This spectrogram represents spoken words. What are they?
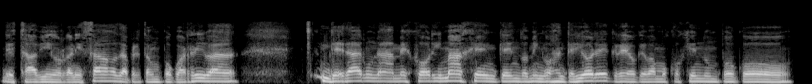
de estar bien organizados, de apretar un poco arriba, de dar una mejor imagen que en domingos anteriores. Creo que vamos cogiendo un poco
